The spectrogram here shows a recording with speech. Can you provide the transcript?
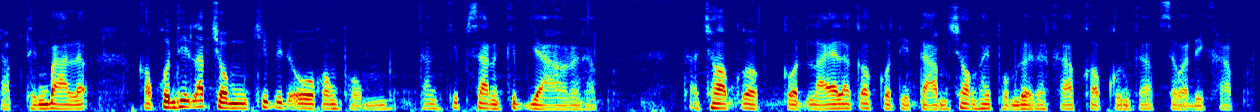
ครับถึงบ้านแล้ว ขอบคุณที่รับชมคลิปวิดีโอของผม ทั้งคลิปสั้นคลิปยาวนะครับ ถ้าชอบก็กดไลค์แล้วก็กดติดตามช่องให้ผมด้วยนะครับ ขอบคุณครับ สวัสดีครับ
